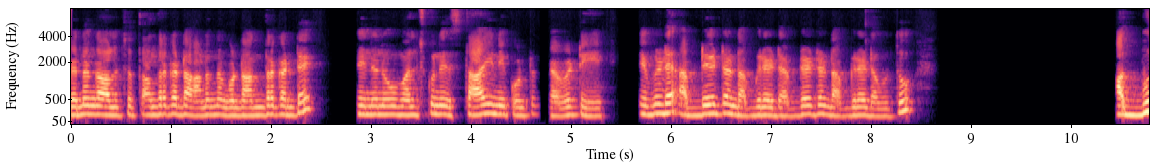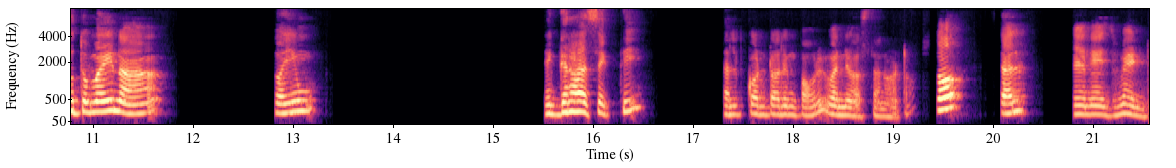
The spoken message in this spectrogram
భిన్నంగా ఆలోచిస్తావు. అందరికంటే ఆనందంగా ఉంటావు. అందరికంటే నేను నువ్వు మలుచుకునే స్థాయి నీకుంటుంది కాబట్టి everyday update and upgrade, update and upgrade అవుతూ అద్భుతమైన స్వయం నిగ్రహ శక్తి, సెల్ఫ్ కంట్రోలింగ్ పవర్ ఇవన్నీ వస్తాయన్నమాట. So, self management.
